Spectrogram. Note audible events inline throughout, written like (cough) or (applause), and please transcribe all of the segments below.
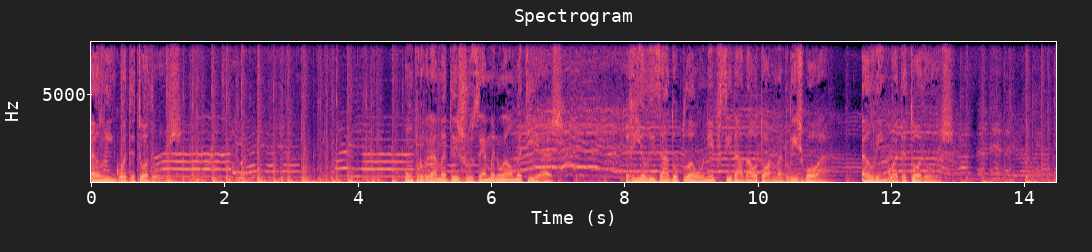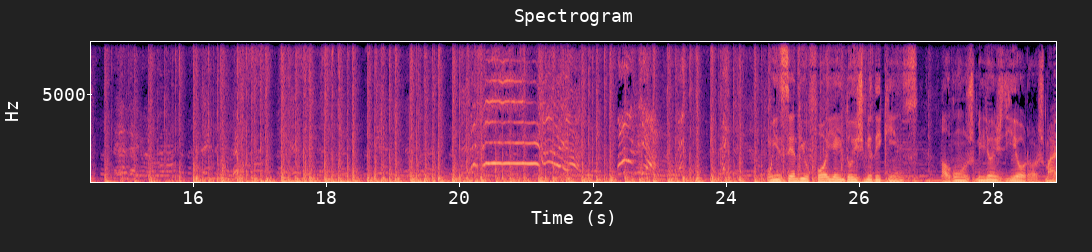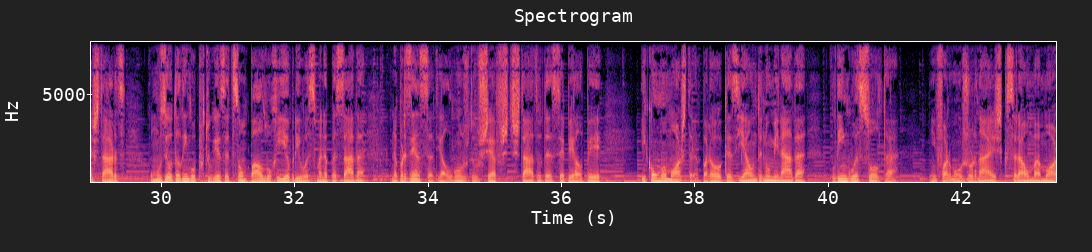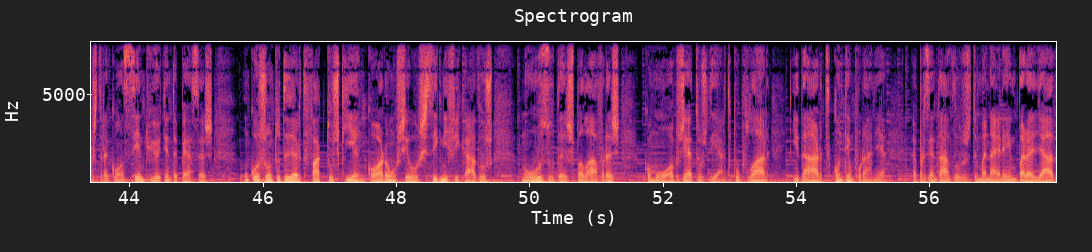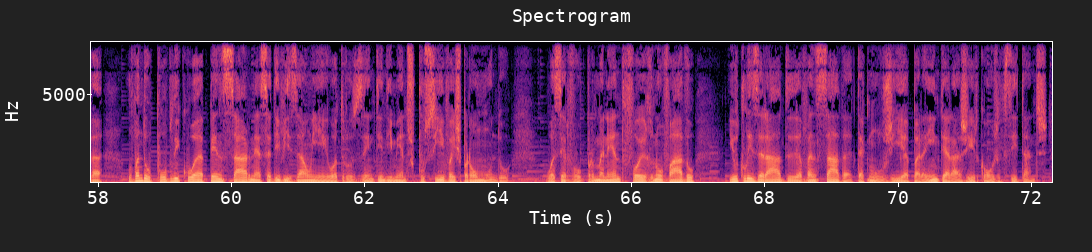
A Língua de Todos. Um programa de José Manuel Matias, realizado pela Universidade Autónoma de Lisboa. A Língua de Todos. O incêndio foi em 2015. Alguns milhões de euros mais tarde, o Museu da Língua Portuguesa de São Paulo reabriu a semana passada, na presença de alguns dos chefes de Estado da CPLP e com uma mostra para a ocasião denominada Língua Solta. Informam os jornais que será uma mostra com 180 peças, um conjunto de artefactos que ancoram os seus significados no uso das palavras como objetos de arte popular e da arte contemporânea, apresentados de maneira embaralhada, levando o público a pensar nessa divisão e em outros entendimentos possíveis para o mundo. O acervo permanente foi renovado e utilizará de avançada tecnologia para interagir com os visitantes.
